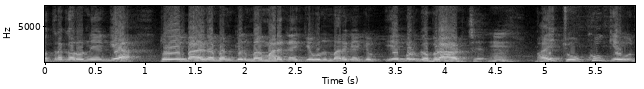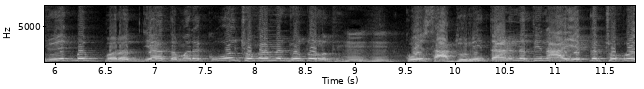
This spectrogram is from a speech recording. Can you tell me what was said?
પત્રકારોને ગયા તો એ બાયણા બંધ કરીને મારે કાંઈ કેવું મારે કાંઈ કેવું એ પણ ગભરાહટ છે. ભાઈ ચોખ્ખું કેવું જોઈએ કે ભાઈ પરજ્યા તમારે કોઈ છોકરાને જોતો નથી. કોઈ સાધુની તાણ નથી ને આ એક જ છોકરો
